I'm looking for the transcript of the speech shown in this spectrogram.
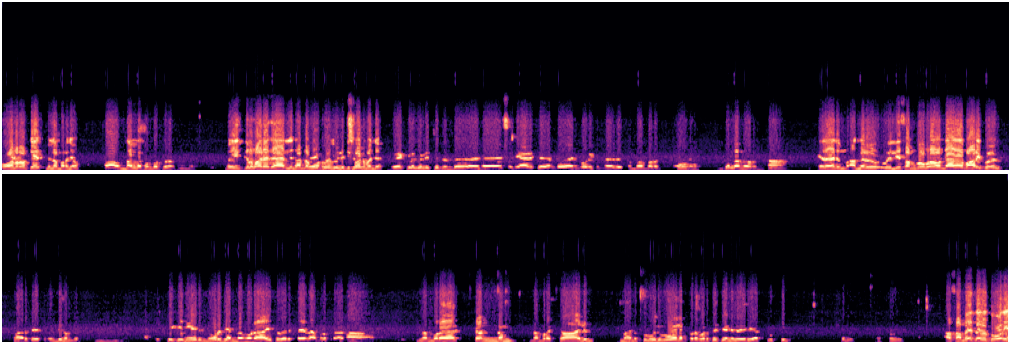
ഓണറൊക്കെ എല്ലാം പറഞ്ഞോ? നല്ല സന്തോഷമാണ്. വെഹിക്കിൾമാരൊക്കെ ആരെങ്കിലും കണ്ടോ? ഡിപ്പാർട്ട്മെന്റ് വെഹിക്കിൾ വിളിച്ചിട്ടുണ്ട്. അതിന് ശനിയാഴ്ച കണ്ട് അനുഭവിക്കുന്ന ഒരു സംഭവം പറഞ്ഞു. ഇതെല്ലാം പറഞ്ഞു. ഏതായാലും അങ്ങനൊരു വലിയ സംഭവങ്ങൾ ഉണ്ടാകാതെ മാറിപ്പോയത് മാറി വലിയ സന്തോഷം. കുട്ടിക്ക് ഇനി ഒരു നൂറ് ജന്മം കൂടെ ആയുസ് വരട്ടെ നമ്മൾ നമ്മുടെ കണ്ണും നമ്മുടെ കാലും മനസ്സും ഒരുപോലെ പ്രവർത്തിച്ചതിന് പേര് ആ കുട്ടി. ആ സമയത്ത് അത് തോന്നി.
